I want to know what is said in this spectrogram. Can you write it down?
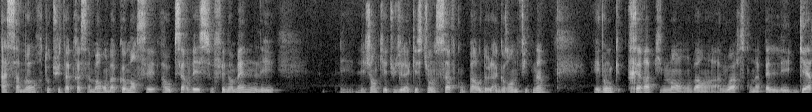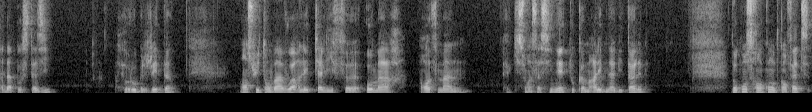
à sa mort, tout de suite après sa mort, on va commencer à observer ce phénomène. Les, les, gens qui étudient la question savent qu'on parle de la grande fitna. Et donc, très rapidement, on va avoir ce qu'on appelle les guerres d'apostasie, Ensuite, on va avoir les califes Omar, Rothman qui sont assassinés, tout comme Ali ibn Abi Talib. Donc on se rend compte qu'en fait,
